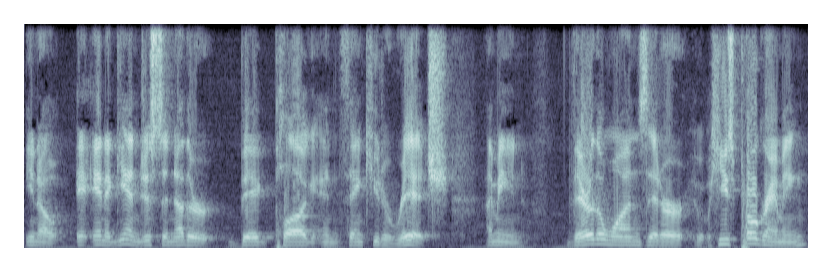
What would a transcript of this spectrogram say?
You know, and again, just another big plug and thank you to Rich. I mean, they're the ones that are he's programming.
